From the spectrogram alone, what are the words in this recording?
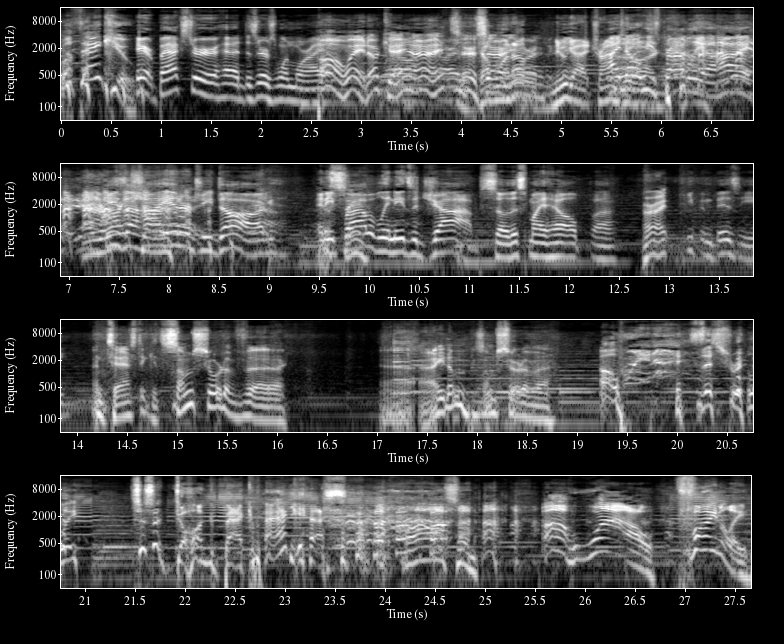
Well, thank you. Here, Baxter had, deserves one more item. Oh wait. Okay. All right. Sir, Double one sorry. up. New guy trying I know too he's probably a high. you're he's right, a high Sean. energy dog, and he Let's see. probably needs a job. So this might help uh, All right. keep him busy. Fantastic. It's some sort of uh, uh, item, some sort of a. Oh, wait, is this really? Is this a dog backpack? Yes. Awesome. Oh, wow. Finally.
